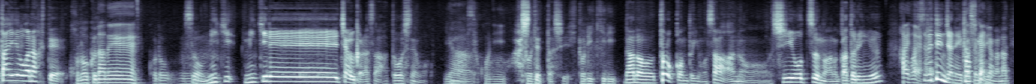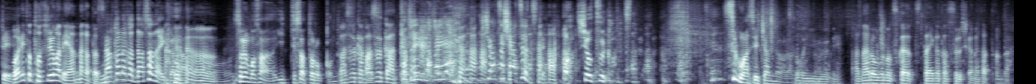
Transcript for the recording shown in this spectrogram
伝えようがなくて、孤独だね。孤独。んそう、見き、見切れちゃうからさ、どうしても。いやそこに走ってったし。一人きり。あの、トロッコの時もさ、あの、CO2 のあのガトリング、はいはいはい忘れてんじゃねえかってみんながなって、割と途中までやんなかったっすねなかなか出さないから、それもさ、言ってさ、トロッコの時バズーカバズーカってガ。トリングガトリング始発始発っつって、あ、CO2 かっつって。すぐ忘れちゃうんだから。そういうね、アナログの使伝え方するしかなかったんだ。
